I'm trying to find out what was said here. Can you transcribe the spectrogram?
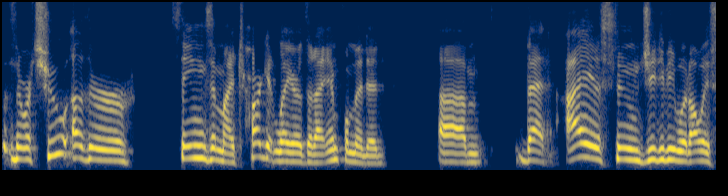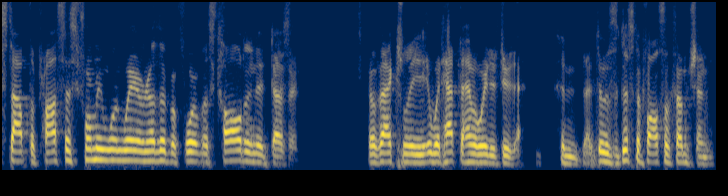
there were two other things in my target layer that I implemented um, that I assumed GDB would always stop the process for me one way or another before it was called, and it doesn't. Because actually, it would have to have a way to do that. And it was just a false assumption.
